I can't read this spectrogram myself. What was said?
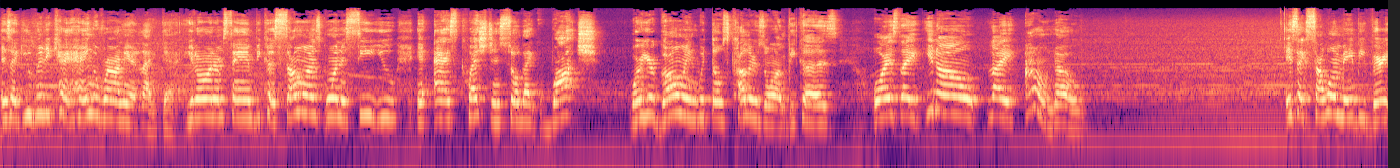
it's like you really can't hang around there like that. You know what I'm saying? Because someone's going to see you and ask questions. So like watch where you're going with those colors on because or it's like you know like i don't know it's like someone may be very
